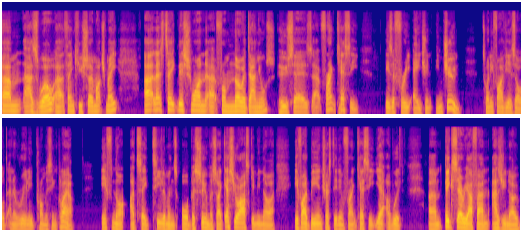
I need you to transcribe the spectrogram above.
um, as well. Uh, thank you so much, mate. Uh, let's take this one uh, from Noah Daniels, who says uh, Franck Kessie is a free agent in June, 25 years old and a really promising player. If not, I'd say Tielemans or Bissouma. So I guess you're asking me, Noah, if I'd be interested in Franck Kessie. Yeah, I would. Um, big Serie A fan, as you know.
